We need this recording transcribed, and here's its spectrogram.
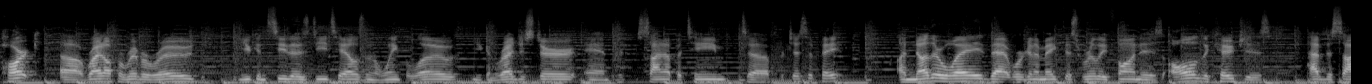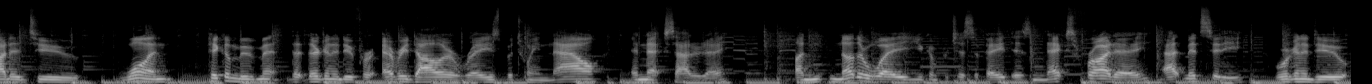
Park, uh, right off of River Road. You can see those details in the link below. You can register and sign up a team to participate. Another way that we're going to make this really fun is all of the coaches have decided to one pick a movement that they're going to do for every dollar raised between now and next Saturday. Another way you can participate is next Friday at Mid City, we're going to do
